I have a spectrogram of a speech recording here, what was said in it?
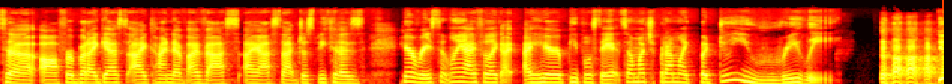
to offer. But I guess I kind of, I've asked, I asked that just because here recently, I feel like I, I hear people say it so much, but I'm like, but do you really? do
